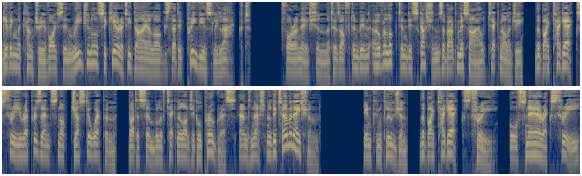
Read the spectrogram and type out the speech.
giving the country a voice in regional security dialogues that it previously lacked for a nation that has often been overlooked in discussions about missile technology, the BiTAG X-3 represents not just a weapon, but a symbol of technological progress and national determination. In conclusion, the BiTAG X-3, or Snare X-3,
